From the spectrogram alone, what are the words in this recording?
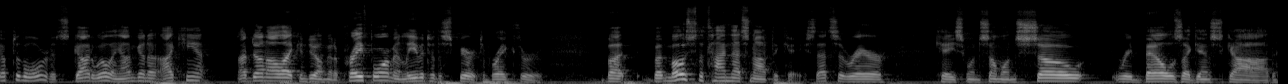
up to the lord. It's god willing. I'm to i can't i've done all i can do. I'm going to pray for him and leave it to the spirit to break through. But but most of the time that's not the case. That's a rare case when someone so rebels against god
